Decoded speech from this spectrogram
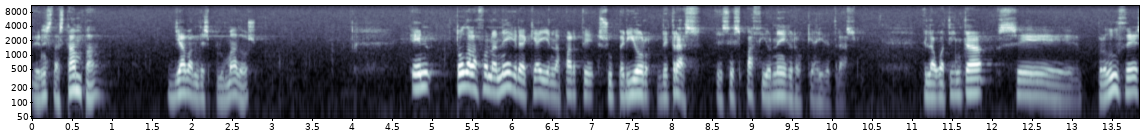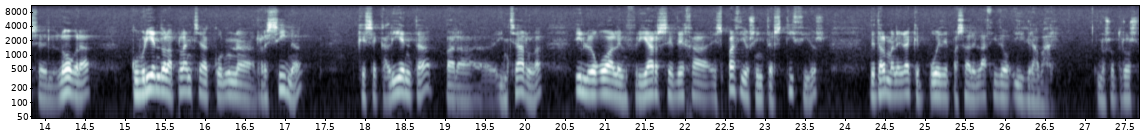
en esta estampa, ya van desplumados, en toda la zona negra que hay en la parte superior detrás, ese espacio negro que hay detrás. El aguatinta se produce, se logra, cubriendo la plancha con una resina, que se calienta para hincharla y luego al enfriarse deja espacios intersticios de tal manera que puede pasar el ácido y grabar. Nosotros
